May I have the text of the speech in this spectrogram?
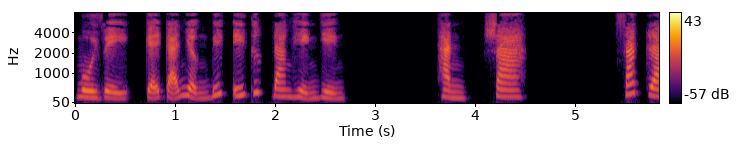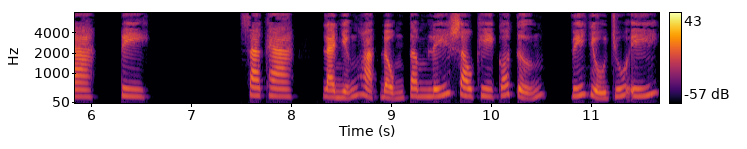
mùi vị, kể cả nhận biết ý thức đang hiện diện. Hành, sa. Sát ra, ti. Sakha, là những hoạt động tâm lý sau khi có tưởng, ví dụ chú ý,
